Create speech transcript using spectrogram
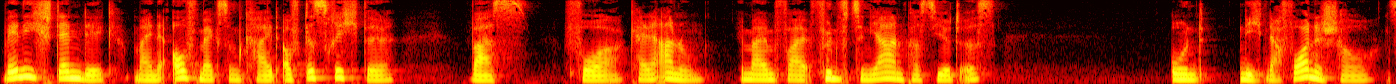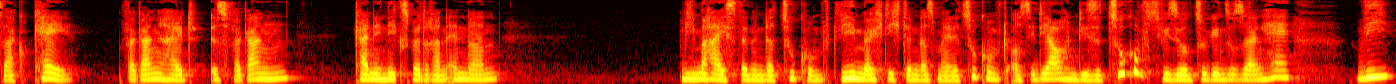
wenn ich ständig meine Aufmerksamkeit auf das richte, was vor, keine Ahnung, in meinem Fall 15 Jahren passiert ist, und nicht nach vorne schaue und sage, okay, Vergangenheit ist vergangen, kann ich nichts mehr dran ändern, wie mache ich es denn in der Zukunft? Wie möchte ich denn, dass meine Zukunft aussieht? Ja, auch in diese Zukunftsvision zu gehen, zu sagen, hey, wie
